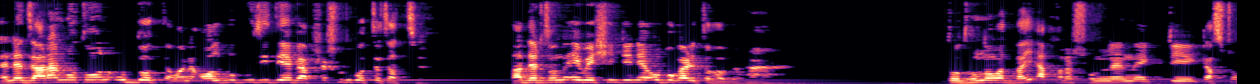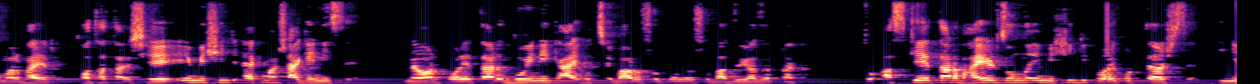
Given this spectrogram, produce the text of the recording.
তাহলে যারা নতুন উদ্যোক্তা মানে অল্প পুঁজি দিয়ে ব্যবসা শুরু করতে চাচ্ছে তাদের জন্য এই মেশিনটি নিয়ে উপকারিত হবে। হ্যাঁ। তো ধন্যবাদ ভাই, আপনারা শুনলেন একটি কাস্টমার ভাইয়ের কথা তা সে এই মেশিনটি এক মাস আগে নিছে। নেওয়ার পরে তার দৈনিক আয় হচ্ছে বারোশো, পনেরোশো বা দুই হাজার টাকা। তো আজকে তার ভাইয়ের জন্য এই মেশিনটি ক্রয় করতে আসছে। তিনি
